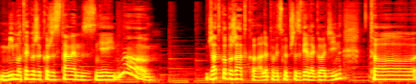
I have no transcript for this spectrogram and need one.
Mimo tego, że korzystałem z niej, no rzadko bo rzadko, ale powiedzmy przez wiele godzin, to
